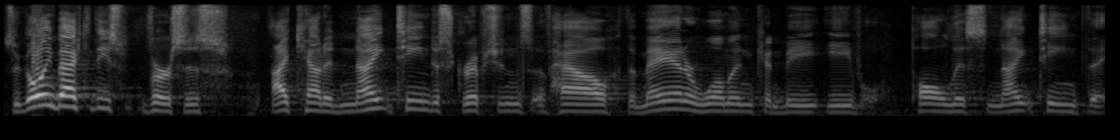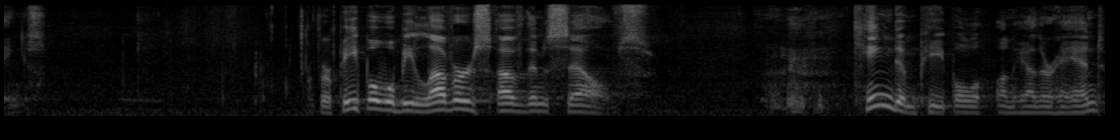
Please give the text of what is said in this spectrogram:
So going back to these verses, I counted 19 descriptions of how the man or woman can be evil. Paul lists 19 things. For people will be lovers of themselves. Kingdom people, on the other hand,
